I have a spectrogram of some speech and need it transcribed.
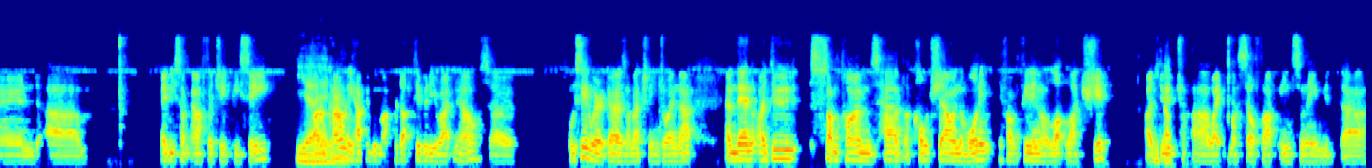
and um, maybe some alpha GPC. Yeah. But I'm yeah. currently happy with my productivity right now, so we'll see where it goes. I'm actually enjoying that. And then I do sometimes have a cold shower in the morning if I'm feeling a lot like shit. I do Yep. uh, wake myself up instantly with uh,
